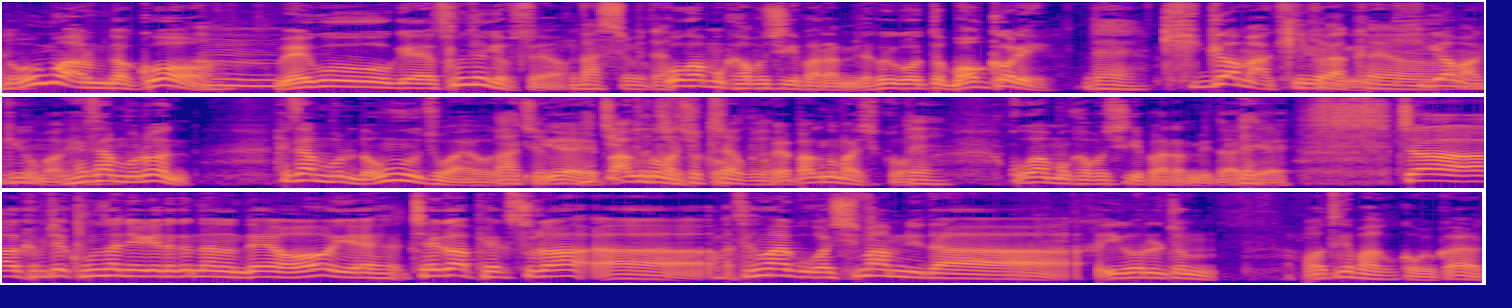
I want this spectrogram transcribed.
너무 아름답고 외국에 손색이 없어요. 맞습니다. 꼭 한번 가보시기 바랍니다. 그리고 또 먹거리. 네. 기가 막히고. 기가 막혀요. 기가 막히고 막 해산물은 해산물은 너무 좋아요. 맞아요. 예, 빵도 맛있고. 좋더라고요. 예, 빵도 맛있고. 네. 꼭 한번 가보시기 바랍니다. 예. 자, 갑자기 군산 얘기가 끝나는데요. 예. 제가 백수라, 아, 생활고가 심합니다. 이거를 좀 어떻게 바꿔볼까요?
